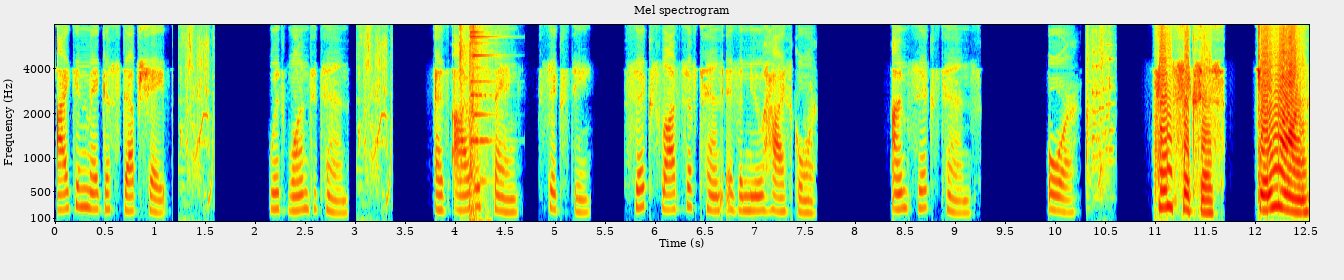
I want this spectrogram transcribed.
I can make a step shape. With 1 to 10. As I was saying, 60. 6 lots of 10 is a new high score. I'm 6 tens. Or 10 sixes. Game on.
